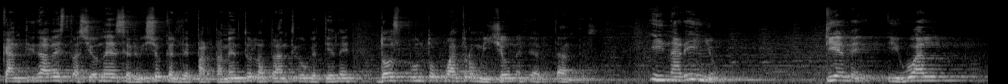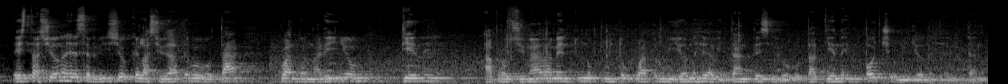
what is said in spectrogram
cantidad de estaciones de servicio que el Departamento del Atlántico, que tiene 2.4 millones de habitantes. Y Nariño tiene igual estaciones de servicio que la ciudad de Bogotá, cuando Nariño tiene aproximadamente 1.4 millones de habitantes y Bogotá tiene 8 millones de habitantes.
